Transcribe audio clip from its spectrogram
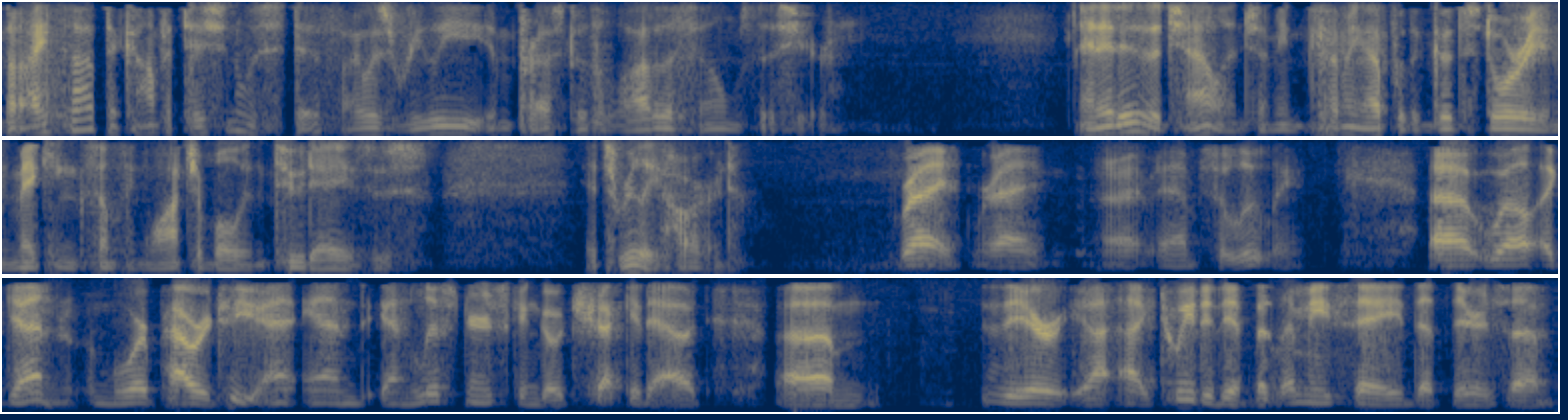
but I thought the competition was stiff. I was really impressed with a lot of the films this year. And it is a challenge. I mean, coming up with a good story and making something watchable in two days is it's really hard. Right, right, right absolutely. Uh, well, again, more power to you, and, and and listeners can go check it out. Um, there, I, I tweeted it, but let me say that there's a.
